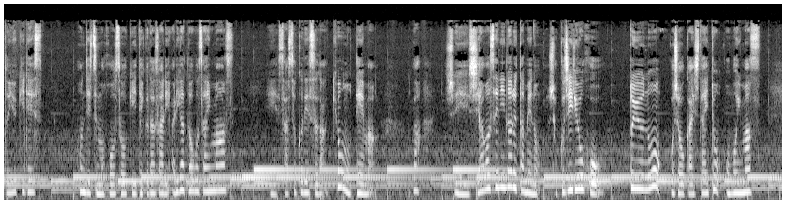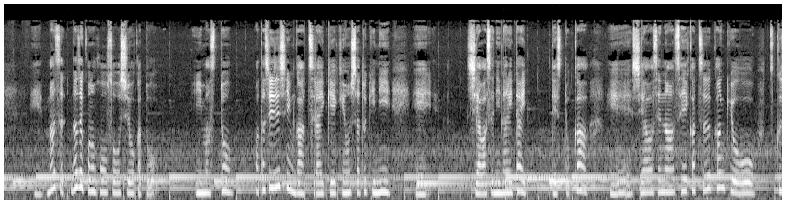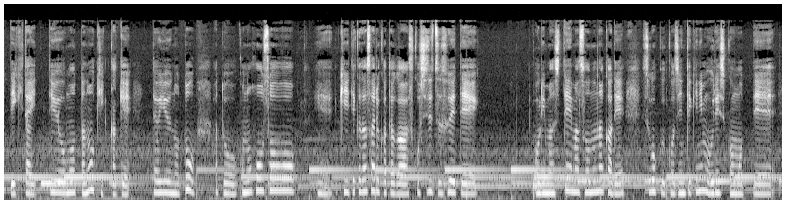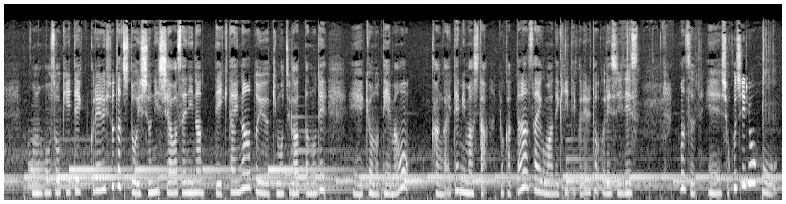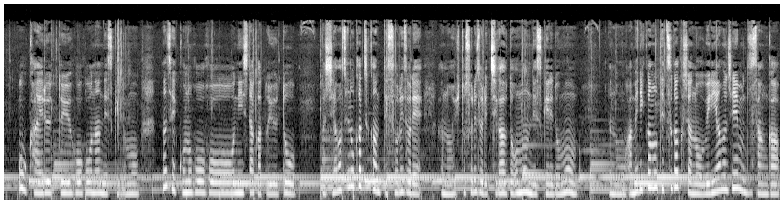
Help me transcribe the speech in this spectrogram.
ストゆきです。本日も放送を聞いてくださりありがとうございます、えー、早速ですが今日のテーマは、えー、幸せになるための食事療法というのをご紹介したいと思います、えー、まずなぜこの放送をしようかと言いますと私自身が辛い経験をした時に、え幸せになりたいですとか、えー、幸せな生活環境を作っていきたいっていう思ったのをきっかけというのとあとこの放送を、えー、聞いてくださる方が少しずつ増えておりまして、まあ、その中ですごく個人的にも嬉しく思ってこの放送を聞いてくれる人たちと一緒に幸せになっていきたいなという気持ちがあったので、えー、今日のテーマを考えてみました。よかったら最後まで聞いてくれると嬉しいです。まず、えー、食事療法を変えるという方法なんですけれどもなぜこの方法にしたかというと、まあ、幸せの価値観ってそれぞれあの人それぞれ違うと思うんですけれどもあのアメリカの哲学者のウィリアム・ジェームズさんが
